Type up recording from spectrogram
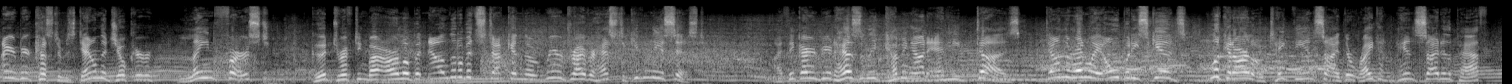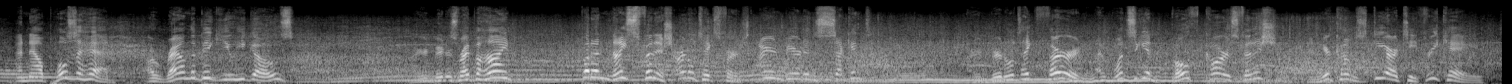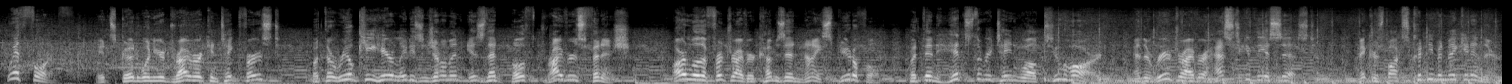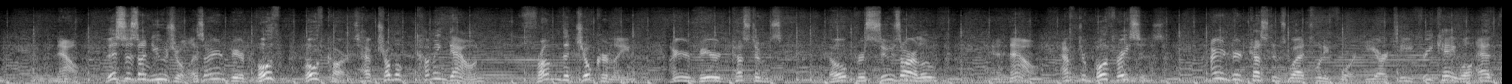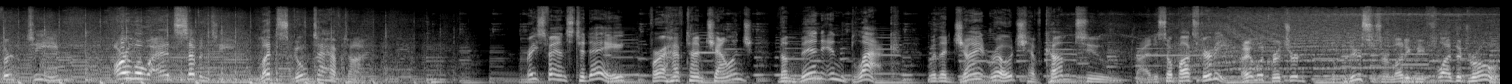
Ironbeard Customs down the Joker, lane first. Good drifting by Arlo, but now a little bit stuck, and the rear driver has to give him the assist. I think Ironbeard has the lead coming out, and he does. Down the runway, oh, but he skids. Look at Arlo take the inside, the right hand side of the path, and now pulls ahead. Around the big U he goes. Ironbeard is right behind. But a nice finish. Arlo takes first. Ironbeard in second. Ironbeard will take third. And once again, both cars finish. And here comes DRT 3K with fourth. It's good when your driver can take first, but the real key here, ladies and gentlemen, is that both drivers finish. Arlo, the front driver, comes in nice, beautiful, but then hits the retaining wall too hard, and the rear driver has to give the assist. Maker's Box couldn't even make it in there. Now, this is unusual, as Ironbeard, both both cars have trouble coming down from the Joker lane. Ironbeard Customs, though, pursues Arlo, and now, after both races, Ironbeard Customs will add 24, DRT 3K will add 13, Arlo adds 17. Let's go to halftime. Race fans, today, for our halftime challenge, the men in black with a giant roach have come to try the Soapbox Derby. Hey, look, Richard, the producers are letting me fly the drone.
